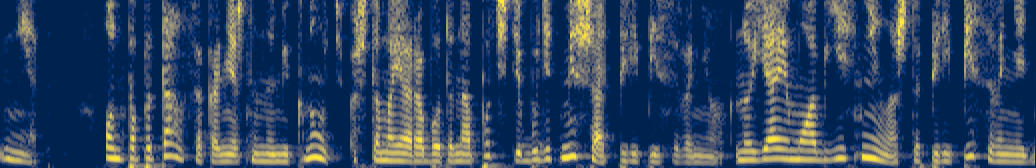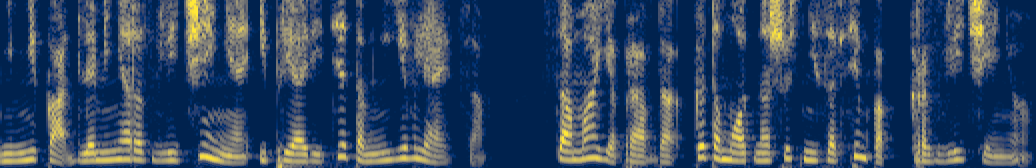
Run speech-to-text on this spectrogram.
«Нет, он попытался, конечно, намекнуть, что моя работа на почте будет мешать переписыванию, но я ему объяснила, что переписывание дневника для меня развлечение и приоритетом не является. Сама я, правда, к этому отношусь не совсем как к развлечению,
